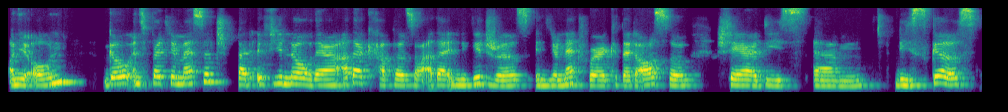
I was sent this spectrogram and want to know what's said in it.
on your own go and spread your message but if you know there are other couples or other individuals in your network that also share these um, these skills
